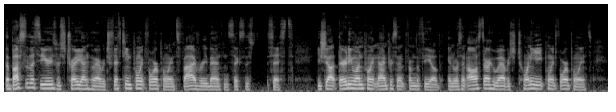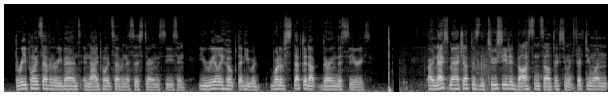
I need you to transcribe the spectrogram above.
The bust of the series was Trae Young, who averaged 15.4 points, 5 rebounds, and 6 assists. He shot 31.9% from the field and was an all star who averaged 28.4 points, 3.7 rebounds, and 9.7 assists during the season. You really hope that he would, would have stepped it up during this series. Our next matchup is the two-seeded Boston Celtics who went 51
